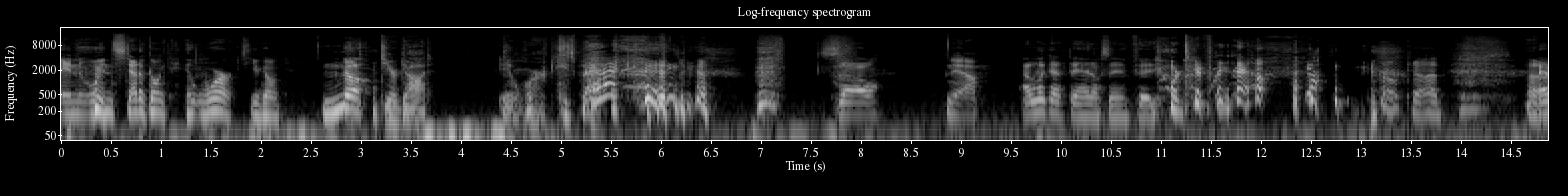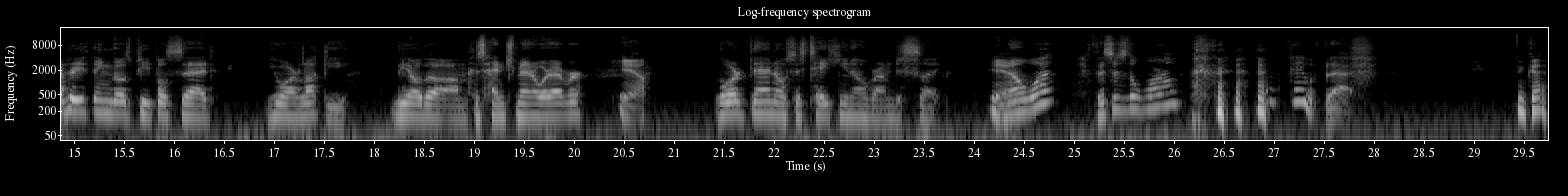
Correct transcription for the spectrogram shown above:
and instead of going, It worked, you're going, No! "Oh, Dear God, it worked. He's back! so, yeah. I look at Thanos and Infinity War different now. Oh God. Uh, Everything those people said, you are lucky. You know, the um, his henchmen or whatever. yeah. Lord Thanos is taking over. I'm just like, Yeah. you know what? If this is the world, I'm okay with that. okay.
